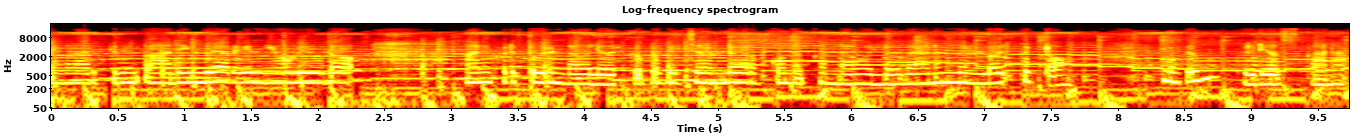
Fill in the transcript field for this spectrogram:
നിങ്ങൾ ആർക്കെങ്കിലും ആരെങ്കിലും അറിയാൻ ന്യൂ വീടോ അതിനെപ്പെടുത്തവരുണ്ടാവില്ല അവർക്ക് ഇപ്പോൾ വർക്കൊന്നൊക്കെ വർക്കൊക്കെ ഉണ്ടാവുമല്ലോ. വേണമെന്നുള്ളവർക്ക് കേട്ടോ നമുക്ക് വീഡിയോസ് കാണാം.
